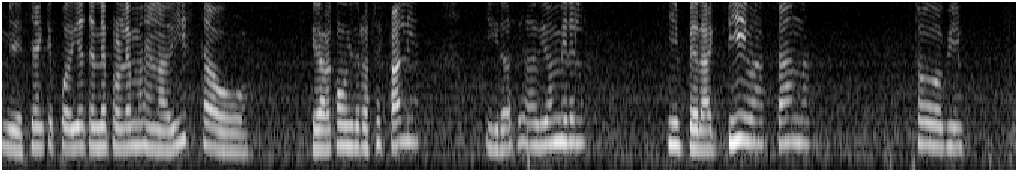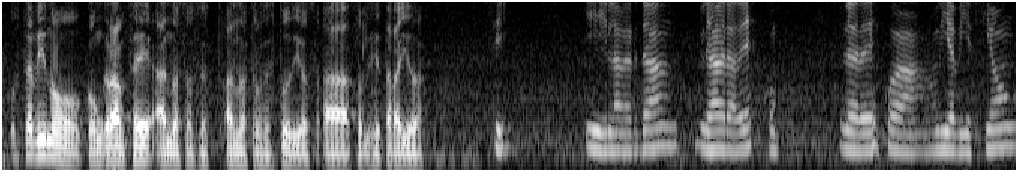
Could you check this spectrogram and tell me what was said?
me decían que podía tener problemas en la vista o quedar con hidrocefalia. Y gracias a Dios, mírela, hiperactiva, sana, todo bien. Usted vino con gran fe a nuestros, a nuestros estudios a solicitar ayuda. Sí, y la verdad le agradezco. Le agradezco a Visión,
